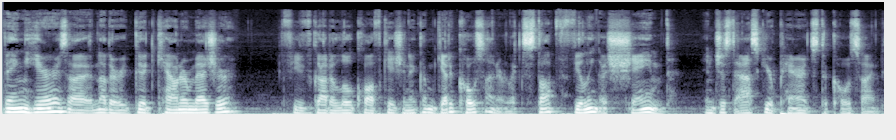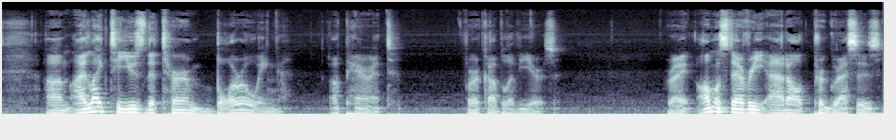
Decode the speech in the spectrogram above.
thing here is uh, another good countermeasure if you've got a low qualification income get a cosigner like stop feeling ashamed and just ask your parents to cosign um, i like to use the term borrowing a parent for a couple of years. Right? Almost every adult progresses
